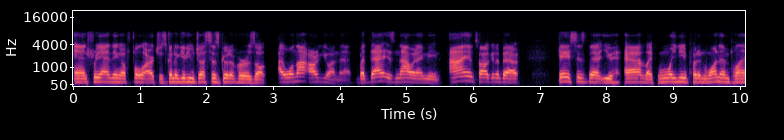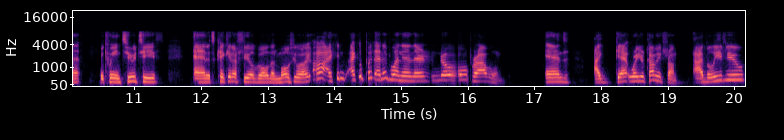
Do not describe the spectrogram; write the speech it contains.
and freehanding a full arch is going to give you just as good of a result. I will not argue on that, but that is not what I mean. I am talking about cases that you have like you need to put in one implant between two teeth and it's kicking a field goal then most people are like, "Oh, I can I can put that implant in there no problem." And I get where you're coming from. I believe you.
